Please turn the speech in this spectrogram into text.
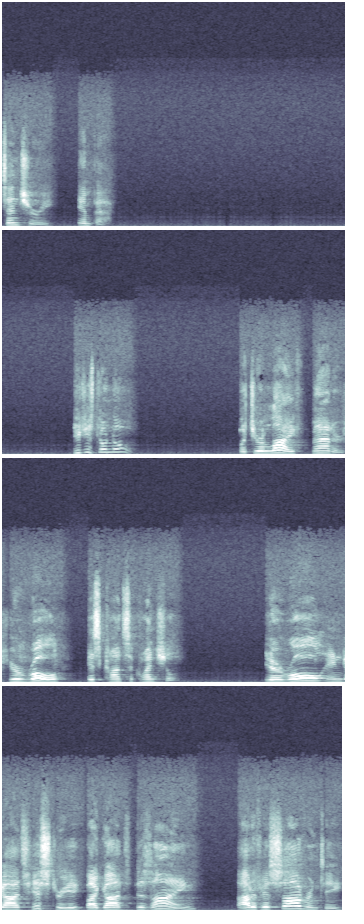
century impact. You just don't know. But your life matters. Your role is consequential. Your role in God's history, by God's design, out of His sovereignty,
